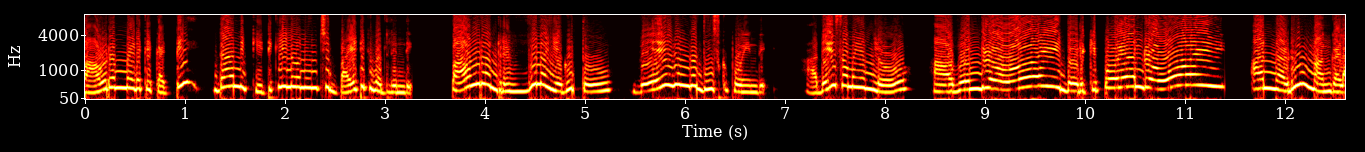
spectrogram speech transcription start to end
పావురం మెడకి కట్టి దాన్ని కిటికీలో నుంచి బయటికి వదిలింది. పావురం రివ్వున ఎగుతూ వేగంగా దూసుకుపోయింది. అదే సమయంలో అవున్రోయ్ దొరికిపోయాన్రోయ్ అన్నాడు మంగళ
